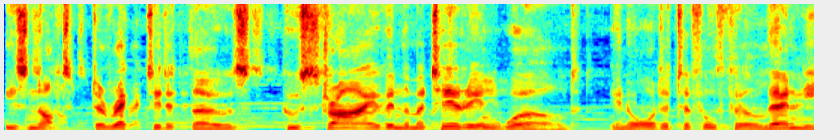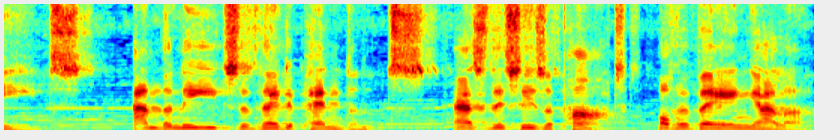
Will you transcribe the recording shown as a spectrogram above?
is not directed at those who strive in the material world in order to fulfill their needs and the needs of their dependents, as this is a part of obeying Allah,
